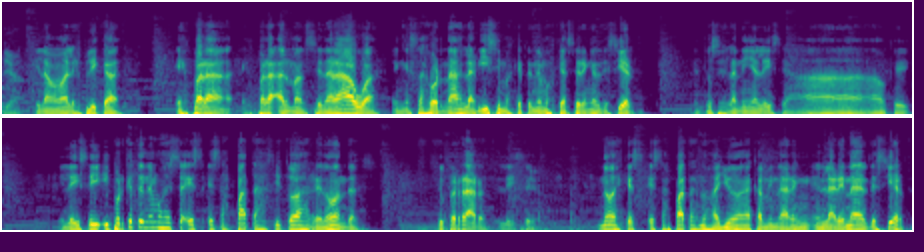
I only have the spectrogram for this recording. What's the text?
ya. Y la mamá le explica, es para, es para almacenar agua en esas jornadas larguísimas que tenemos que hacer en el desierto. Entonces la niña le dice, ah, ah, ah, ok. Y le dice, ¿y por qué tenemos esa- es- esas patas así todas redondas? Súper raro. Le dice, no, es que es- esas patas nos ayudan a caminar en, en la arena del desierto.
